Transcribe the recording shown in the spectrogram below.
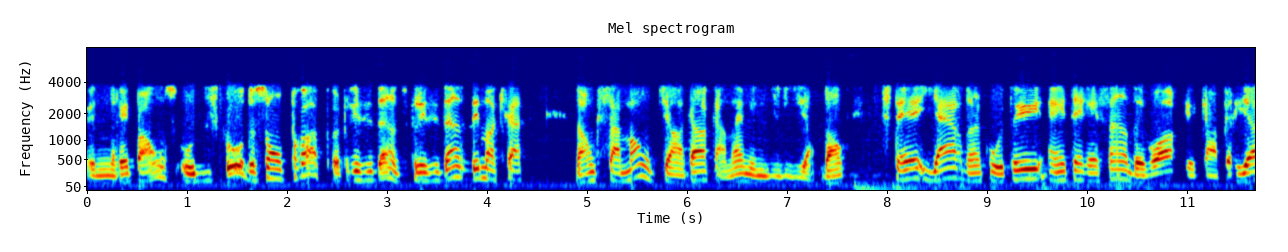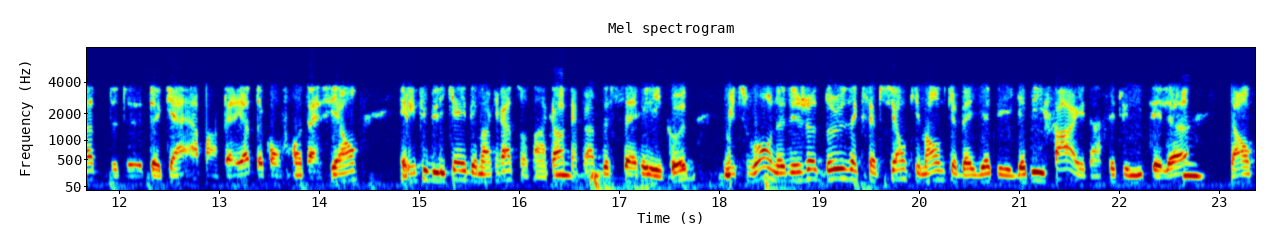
une réponse au discours de son propre président, du président démocrate. Donc, ça montre qu'il y a encore quand même une division. Donc, c'était hier d'un côté intéressant de voir que- qu'en période de, de- guerre, en période de confrontation, républicains et démocrates sont encore capables de se serrer les coudes. Mais tu vois, on a déjà deux exceptions qui montrent que ben, il y, a des, y a des failles dans cette unité-là. Donc,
